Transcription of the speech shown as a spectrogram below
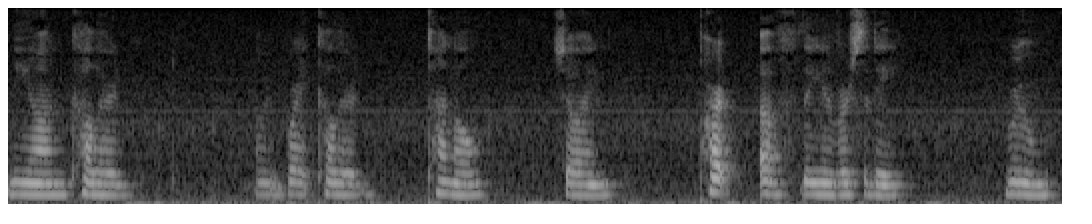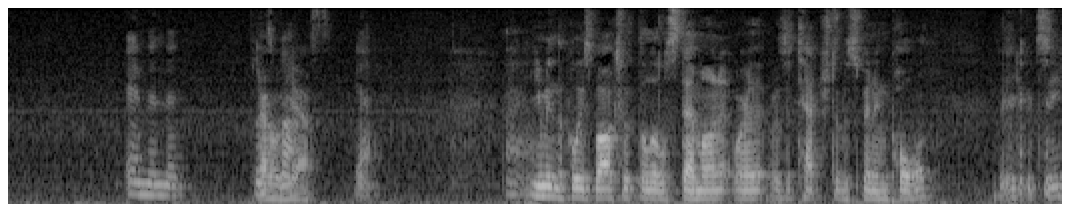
neon colored, I mean, bright colored tunnel showing part of the university room and then the police Oh, box. yeah. Yeah. Uh, You mean the police box with the little stem on it where it was attached to the spinning pole that you could see?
